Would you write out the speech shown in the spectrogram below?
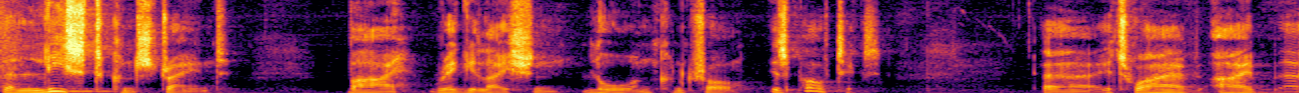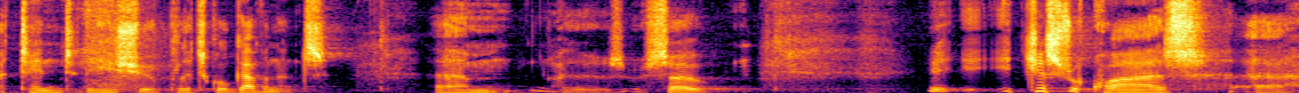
the least constrained by regulation, law and control is politics. Uh, it's why I, I, attend to the issue of political governance. Um, so it, it, just requires uh,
